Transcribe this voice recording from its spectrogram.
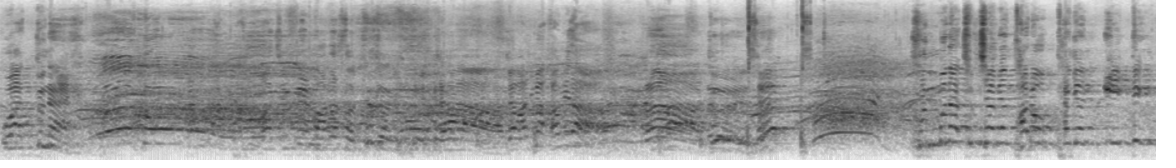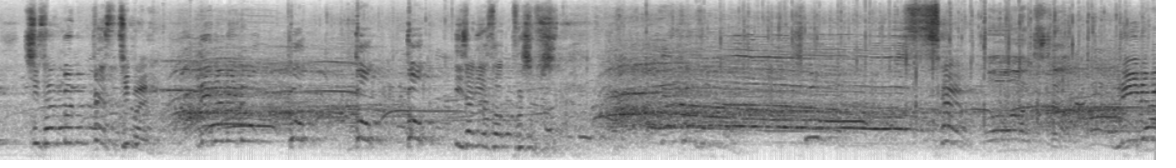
왔구나. 아, 지금 꽤 많았어, 표정이. 자, 자, 마지막 갑니다. 하나, 둘, 셋. 군문화 축제하면 바로 당연 1등 지상군 페스티벌. 내년에도 꼭, 꼭, 꼭 이 자리에서 보십시다. 충성! 와, 진짜. 내 이름은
